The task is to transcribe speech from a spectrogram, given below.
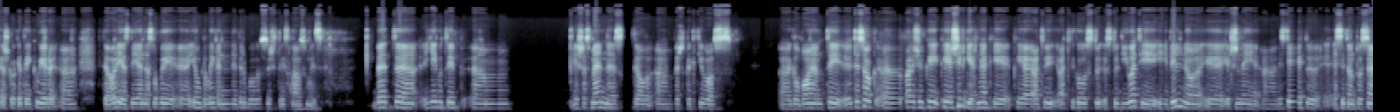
kažkokią tai queer uh, teorijas, dėja, nes labai uh, ilgą laiką nedirbau su šitais klausimais. Bet uh, jeigu taip um, iš asmeninės gal perspektyvos galvojant. Tai tiesiog, pavyzdžiui, kai, kai aš irgi, ar ne, kai, kai atvykau studijuoti į Vilnių ir, žinai, vis tiek tu esi ten tuose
